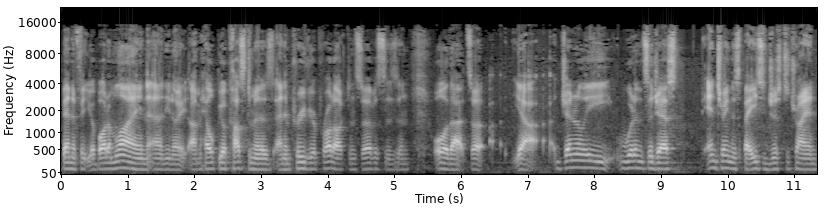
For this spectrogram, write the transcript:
benefit your bottom line and you know um, help your customers and improve your product and services and all of that. So yeah, generally wouldn't suggest entering the space just to try and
